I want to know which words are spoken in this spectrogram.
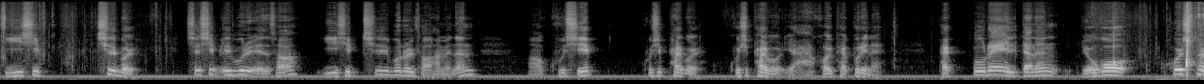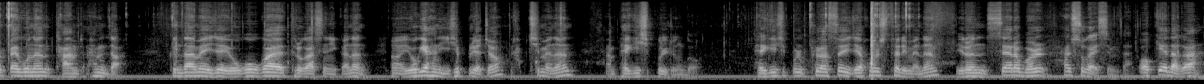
27불. 71불에서 27불을 더하면은 어, 90 98불. 98불. 야, 거의 100불이네. 100불에 일단은 요거 홀스터 빼고는 다 합니다. 그 다음에 이제 요거가 들어갔으니까는 어, 요게 한 20불이었죠. 합치면은 한 120불 정도. 120불 플러스 이제 홀스터이면은 이런 셋업을 할 수가 있습니다. 어깨에다가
